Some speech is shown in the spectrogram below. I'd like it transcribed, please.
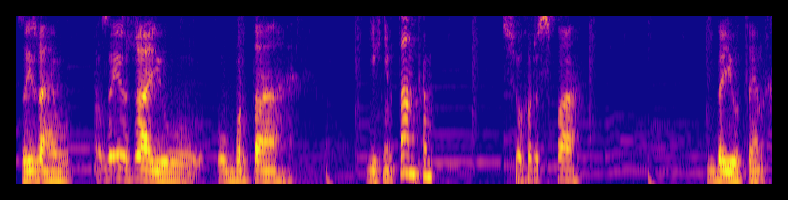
Заїжджаю, заїжджаю у борта їхнім танкам з цього респа. Даю ТНХ.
